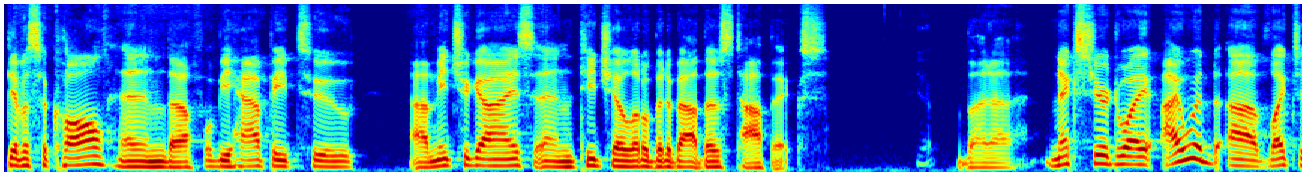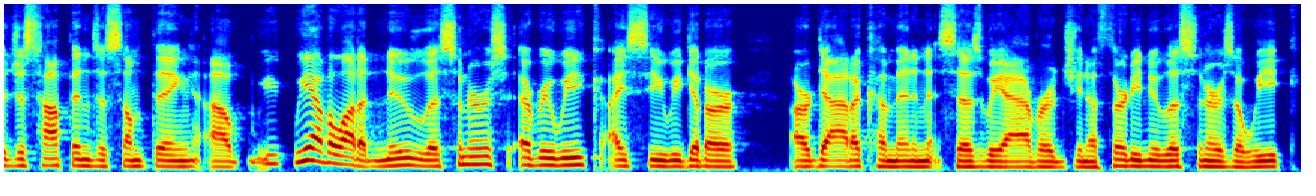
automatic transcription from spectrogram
give us a call and uh, we'll be happy to uh, meet you guys and teach you a little bit about those topics. But uh, next year, Dwight, I would uh, like to just hop into something. Uh, we, we have a lot of new listeners every week. I see we get our, our data come in and it says we average, you know, 30 new listeners a week.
